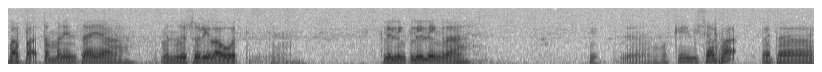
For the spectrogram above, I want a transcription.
bapak temenin saya menelusuri laut. Keliling-keliling lah. Gitu. oke bisa pak kata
